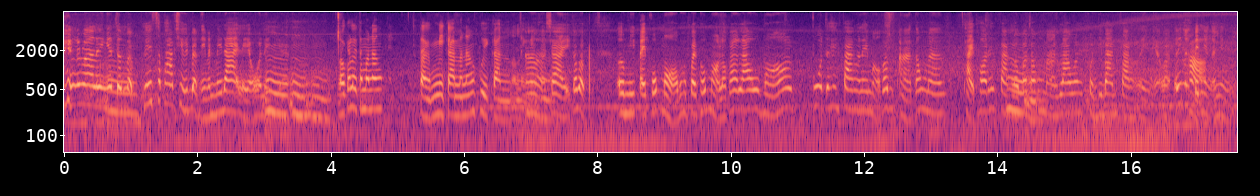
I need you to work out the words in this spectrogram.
เถียงกันมาอะไรเงี้ยจนแบบเฮ้ยสภาพชีวิตแบบนี้มันไม่ได้แล้วอะไรอืมเงี้ยอืมอืมเราก็เลยต้องมานั่งแต่มีการมานั่งคุยกันอะไรอย่างอ่าเงี้ยใช่ก็แบบเออมีไปพบหมอพอไปพบหมอเราก็เล่าหมอพูดให้ฟังอะไรหมอก็อ่าต้องมาถ่ายทอดให้ฟังเราก็ต้องมาเล่าให้คนที่บ้านฟังอะไรอย่างเงี้ยว่าเอ้ยมันเป็นอย่างนั้นอย่างนี้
